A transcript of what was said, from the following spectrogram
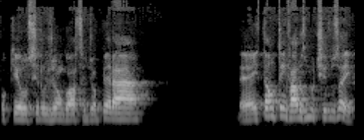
porque o cirurgião gosta de operar. É, então, tem vários motivos aí.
